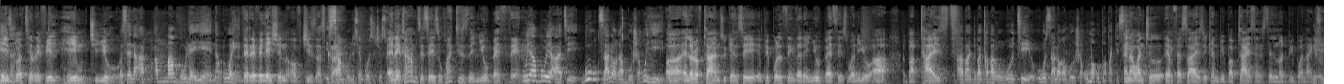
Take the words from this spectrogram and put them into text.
He's kuyena got to reveal Him to you. kosela amambule yena kuwena The revelation of Jesus Christ. isambulo senkosi Jesu And he Kristu comes, he says, What is the new birth then? uyabuya athi ku- kabusha kuyini Uh, a lot of times we can say uh, people think that a new birth is when you are baptized. abantu bacabanga ukuthi ukuzalwa kabusha uma And I ubhabhadisiwe want to emphasize you can be baptized and still not be born ngifuna again.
